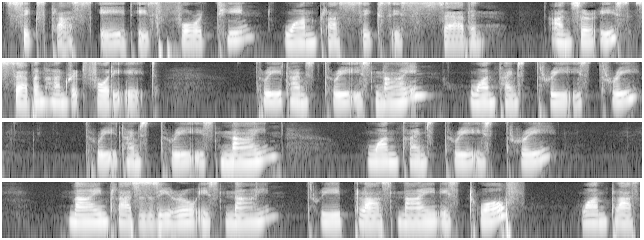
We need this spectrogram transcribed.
6 plus 8 is 14. 1 plus 6 is 7. Answer is 748. 3 times 3 is 9. 1 times 3 is 3. 3 times 3 is 9. 1 times 3 is 3. 9 plus 0 is 9. 3 plus 9 is 12. 1 plus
